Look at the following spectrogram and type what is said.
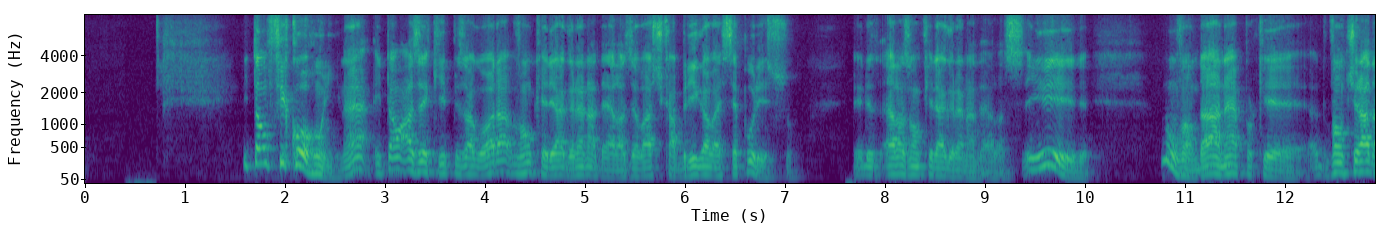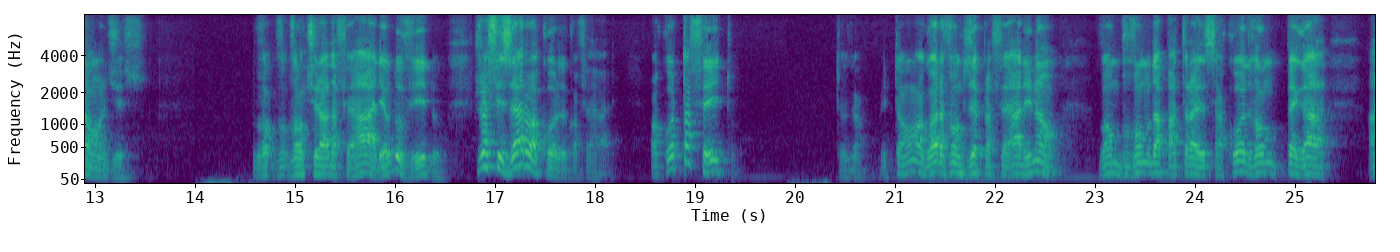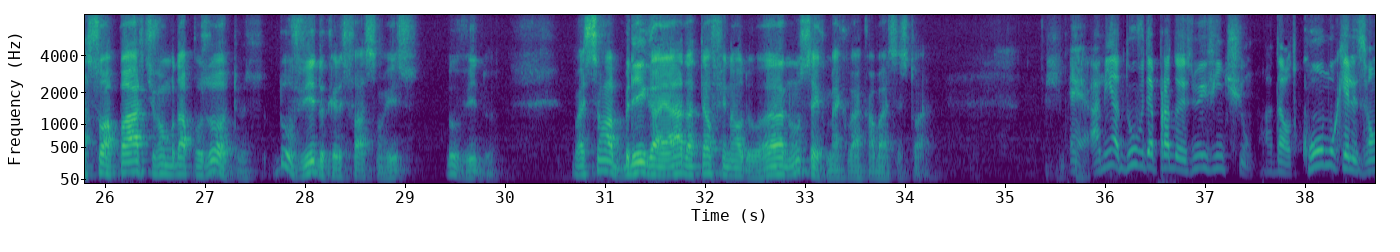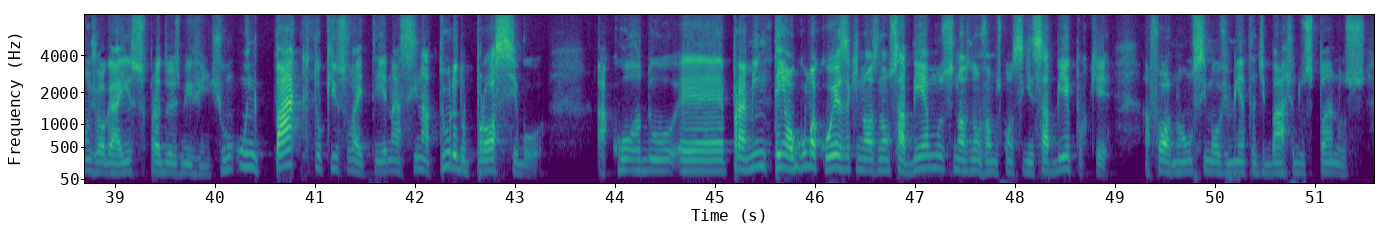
Então ficou ruim, né? Então as equipes agora vão querer a grana delas. Eu acho que a briga vai ser por isso. Eles, elas vão querer a grana delas. E não vão dar, né? Porque vão tirar da onde isso? Vão tirar da Ferrari? Eu duvido. Já fizeram o acordo com a Ferrari. O acordo está feito. Entendeu? Então agora vão dizer para a Ferrari: não, vamos, vamos dar para trás esse acordo, vamos pegar a sua parte e vamos dar para os outros. Duvido que eles façam isso. Duvido. Vai ser uma brigaiada até o final do ano. Não sei como é que vai acabar essa história. É, a minha dúvida é para 2021, Adalto. Como que eles vão jogar isso para 2021? O impacto que isso vai ter na assinatura do próximo acordo, é, para mim, tem alguma coisa que nós não sabemos, nós não vamos conseguir saber, porque a Fórmula 1 se movimenta debaixo dos panos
